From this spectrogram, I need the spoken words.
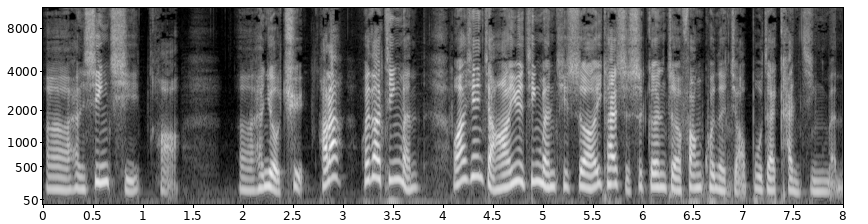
呃，很新奇，哈。呃，很有趣。好了，回到金门，我要先讲啊，因为金门其实哦，一开始是跟着方坤的脚步在看金门，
